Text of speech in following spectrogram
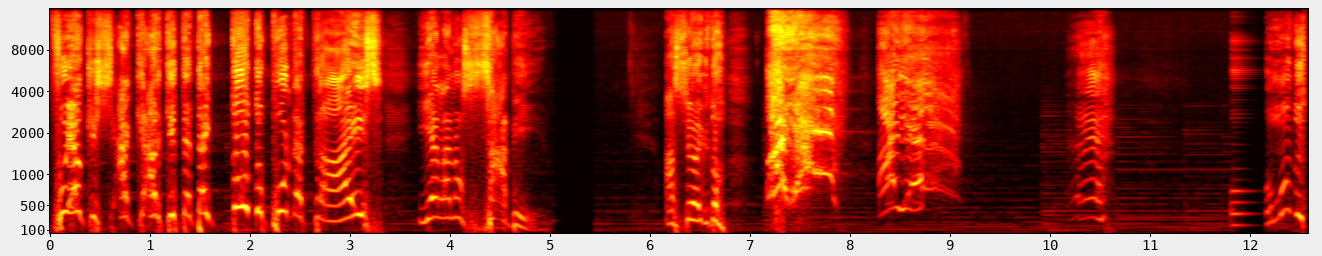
Fui eu que arquitetei tudo por detrás e ela não sabe. A senhora gritou: ai! O mundo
